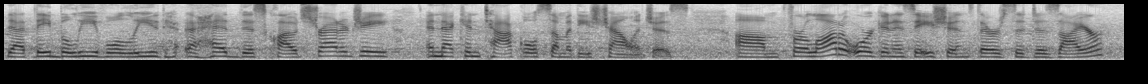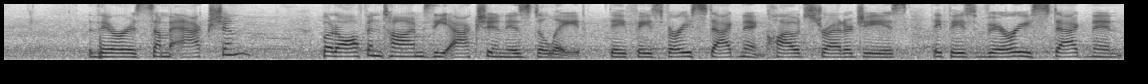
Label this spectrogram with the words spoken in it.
that they believe will lead ahead this cloud strategy, and that can tackle some of these challenges. Um, for a lot of organizations, there's the desire, there is some action, but oftentimes the action is delayed. They face very stagnant cloud strategies, they face very stagnant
